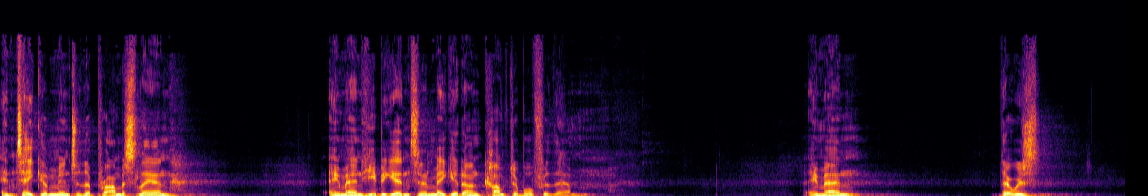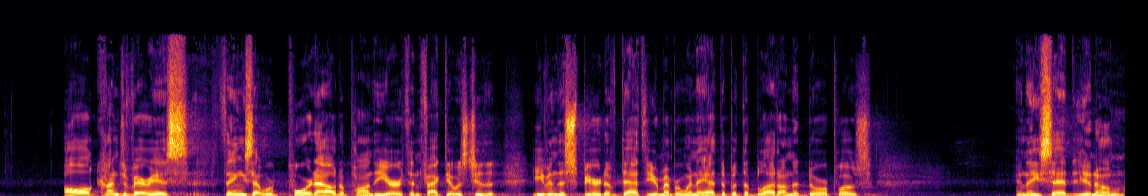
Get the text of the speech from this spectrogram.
and take them into the promised land, amen, he began to make it uncomfortable for them. Amen. There was all kinds of various things that were poured out upon the earth. In fact, it was to the even the spirit of death. You remember when they had to put the blood on the doorpost? And they said, you know,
